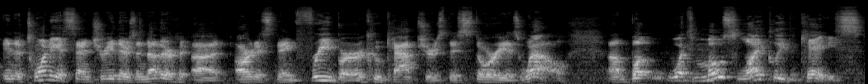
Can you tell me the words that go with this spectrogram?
in the 20th century, there's another uh, artist named Friberg who captures this story as well. Um, but what's most likely the case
